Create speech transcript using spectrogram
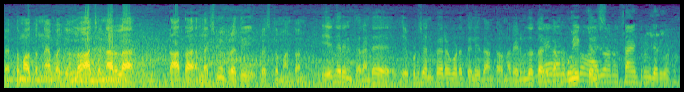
వ్యక్తమవుతున్న నేపథ్యంలో ఆ చిన్నారుల తాత లక్ష్మీప్రతి ప్రస్తుతం మనతో ఉన్నారు. ఏం జరిగింది సార్? అంటే ఎప్పుడు చనిపోయారో కూడా తెలియదు అంటా ఉన్నారు. ఎనిమిదో తారీఖు అన్నారు మీకు తెలుసు. సాయంత్రం జరుగుతుంది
